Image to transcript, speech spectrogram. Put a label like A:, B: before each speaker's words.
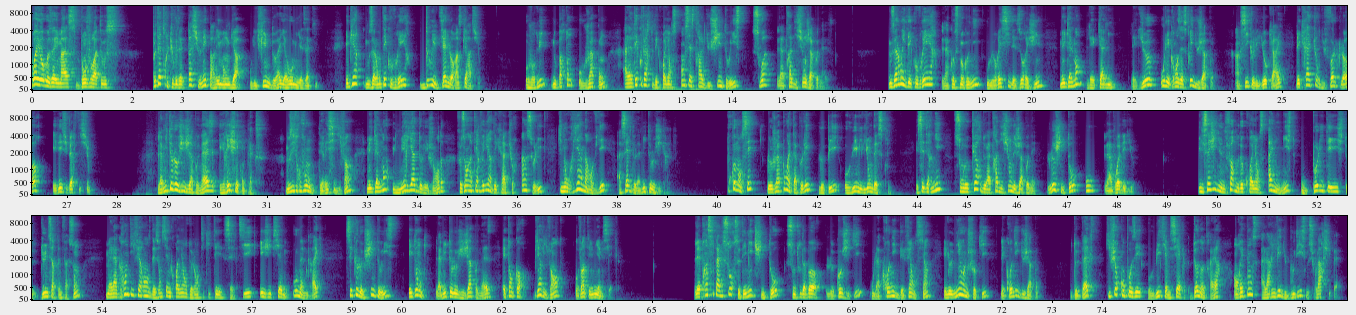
A: Hoyo gozaimasu, bonjour à tous. Peut-être que vous êtes passionné par les mangas ou les films de Hayao Miyazaki. Eh bien, nous allons découvrir d'où ils tiennent leur inspiration. Aujourd'hui, nous partons au Japon à la découverte des croyances ancestrales du shintoïsme, soit la tradition japonaise. Nous allons y découvrir la cosmogonie ou le récit des origines, mais également les kami, les dieux ou les grands esprits du Japon, ainsi que les yokai, les créatures du folklore et des superstitions. La mythologie japonaise est riche et complexe. Nous y trouvons des récits divins, mais également une myriade de légendes faisant intervenir des créatures insolites qui n'ont rien à envier à celles de la mythologie grecque. Pour commencer, le Japon est appelé le pays aux 8 millions d'esprits, et ces derniers sont le cœur de la tradition des Japonais, le Shinto ou la voix des dieux. Il s'agit d'une forme de croyance animiste ou polythéiste d'une certaine façon, mais la grande différence des anciennes croyances de l'Antiquité celtique, égyptienne ou même grecque, c'est que le shintoïsme, et donc la mythologie japonaise, est encore bien vivante au XXIe siècle. Les principales sources des mythes shinto sont tout d'abord le Kojiki, ou la chronique des faits anciens, et le Nihon Shoki, les chroniques du Japon. Deux textes qui furent composés au 8e siècle de notre ère en réponse à l'arrivée du bouddhisme sur l'archipel.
